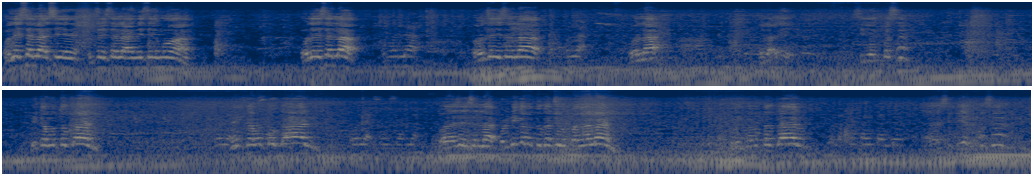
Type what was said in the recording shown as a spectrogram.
Wala sala si wala sala ni sa imo ah. Wala sala. Wala sala. Wala. Wala eh. Sige pa sa. Di ka mutugan. Di ka mutugan. Wala sa sala. Pero di ka mutugan sa pangalan. Di ka mutugan. Ah, sige pa sa.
